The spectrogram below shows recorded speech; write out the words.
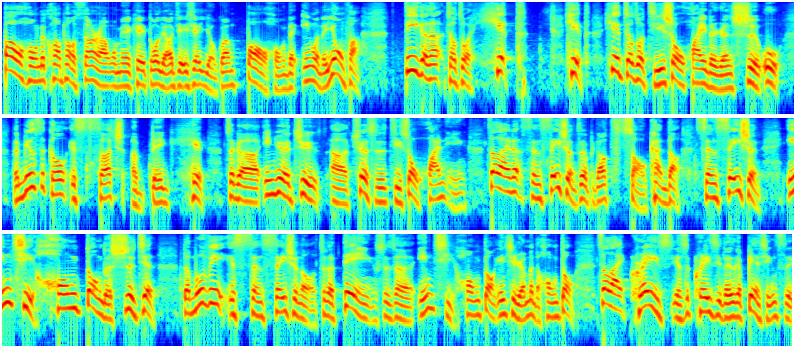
爆红的 Clubhouse，当然我们也可以多了解一些有关爆红的英文的用法。第一个呢，叫做 hit。hit hit 叫做极受欢迎的人事物。The musical is such a big hit。这个音乐剧呃确实极受欢迎。再来呢，sensation 这个比较少看到，sensation 引起轰动的事件。The movie is sensational。这个电影是这引起轰动，引起人们的轰动。再来，craze 也是 crazy 的这个变形词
